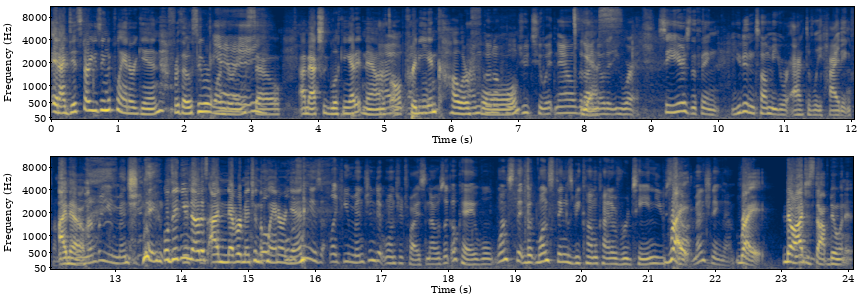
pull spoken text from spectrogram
and I did start using the planner again. For those who were wondering, Yay. so I'm actually looking at it now, and it's I- all pretty and colorful. I'm gonna hold you to it now that I know that you were. See, here's the thing: you didn't tell me you were actively hiding from. It. I know. remember you mentioning. well, didn't you notice I never mentioned the Well- planner well, again? The thing is, like you mentioned it once or twice, and I was like, okay, well, once they, but once things become kind of routine, you Right. stop mentioning them, right. No, I just stopped doing it.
